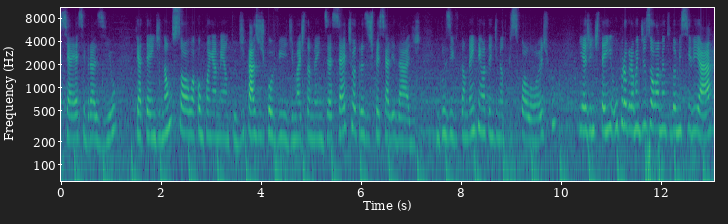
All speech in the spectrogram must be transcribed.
SAS Brasil, que atende não só o acompanhamento de casos de Covid, mas também 17 outras especialidades, inclusive também tem o atendimento psicológico. E a gente tem o programa de isolamento domiciliar,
